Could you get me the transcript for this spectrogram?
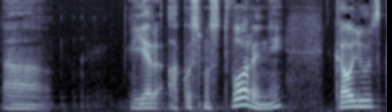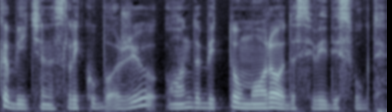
A, jer ako smo stvoreni kao ljudska bića na sliku Božiju, onda bi to morao da se vidi svugde.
